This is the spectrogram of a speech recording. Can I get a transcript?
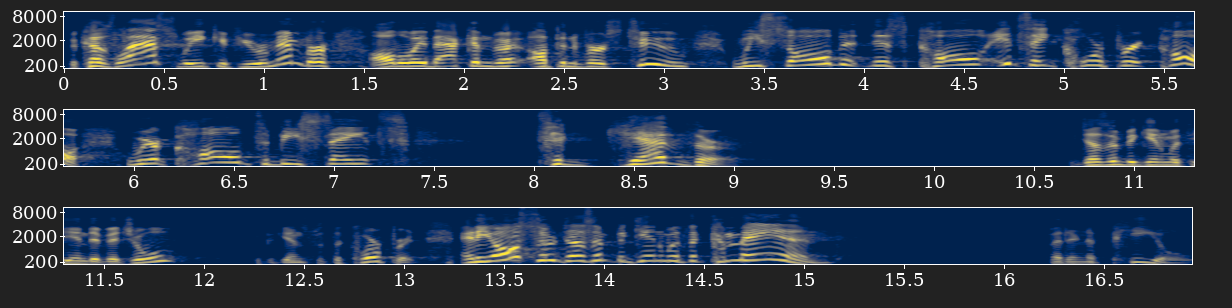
Because last week, if you remember, all the way back in, up in verse 2, we saw that this call, it's a corporate call. We're called to be saints together. He doesn't begin with the individual, he begins with the corporate. And he also doesn't begin with a command, but an appeal.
